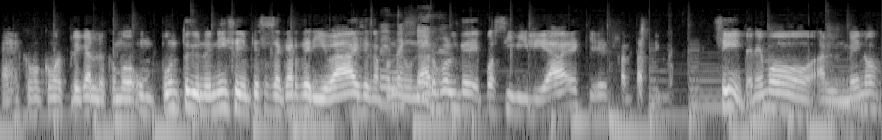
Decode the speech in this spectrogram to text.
Es como, ¿Cómo explicarlo? Es como un punto que uno inicia y empieza a sacar derivadas y se transforma en un árbol de posibilidades que es fantástico. Sí, tenemos al menos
